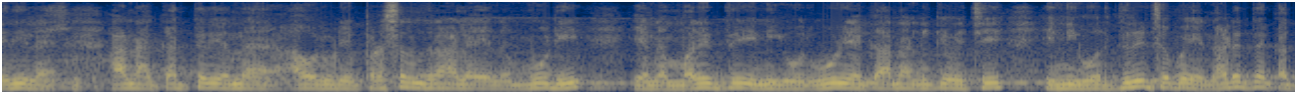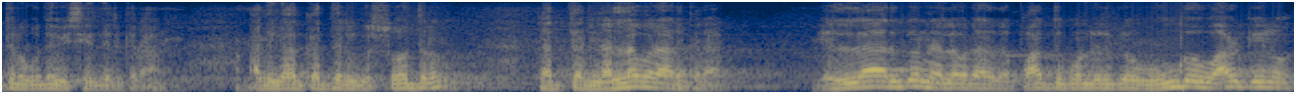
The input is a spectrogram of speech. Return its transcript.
தெரியல. ஆனால் கத்தர் என்ன என்னை அவருடைய பிரசனத்தினால என்னை மூடி என்னை மறித்து இன்னைக்கு ஒரு ஊழியக்காரனாக நிற்க வச்சு இன்னைக்கு ஒரு திருச்சபையை நடத்த கத்தர் உதவி செய்திருக்கிறார். அதுக்காக கத்தருக்கு சோத்திரம் கத்தர் நல்லவராக இருக்கிறார். எல்லாருக்கும் நல்லவராக இருக்க பார்த்து கொண்டு இருக்க உங்கள் வாழ்க்கையிலும்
